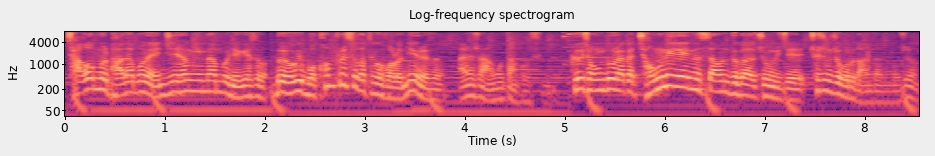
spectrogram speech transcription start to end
작업물 받아보는 엔지니어 형님이 한 번 얘기해서 너 여기 뭐 컴프레서 같은 거 걸었니? 그래서 아니요 저 아무것도 안 걸었습니다. 그 정도로 약간 정리되어 있는 사운드가 좀 이제 최종적으로 난다는 거죠.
